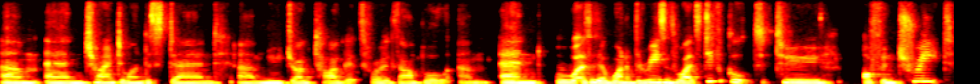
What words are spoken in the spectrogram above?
um, and trying to understand um, new drug targets, for example. Um, and as I said, one of the reasons why it's difficult to often treat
